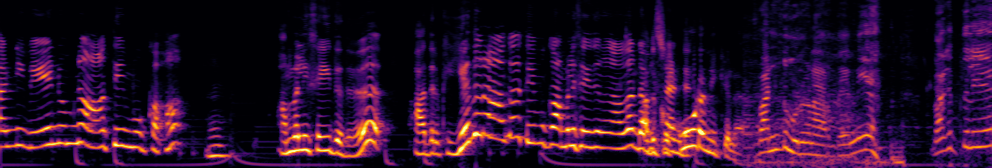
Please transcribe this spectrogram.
தண்ணி வேணும்னு அதிமுக. அமளி செய்தது. அதற்கு எதிராக திமுக அமளி செய்ததுனால தான் டபுள் ஸ்டாண்டர்ட் கூட நிக்கல. வண்டு முருகனா இருந்த என்னைய வகுத்திலேயே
